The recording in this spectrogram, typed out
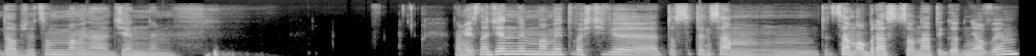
Dobrze, co my mamy na dziennym? No więc na dziennym mamy właściwie to, ten sam, ten sam obraz co na tygodniowym,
